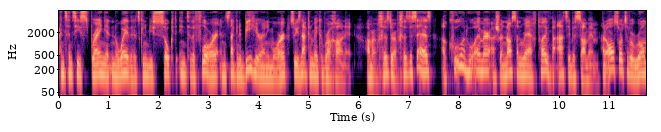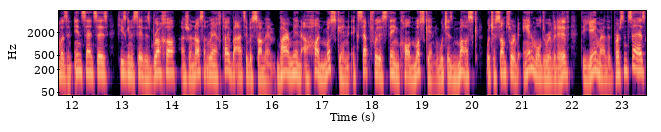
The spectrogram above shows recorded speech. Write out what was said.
and since he's spraying it in a way that it's going to be soaked into the floor and it's not going to be here anymore, so he's not going to make a bracha on it. Amar Chisda, Rav Chisda says, Al kulan hu omer asher nasan reach toiv ba'atze besamim. On all sorts of aromas and incenses, he's going to say this bracha, asher nasan reach toiv ba'atze besamim. Bar min ahon muskin, except for this thing called muskin, which is musk, which is some sort of animal derivative, the yemer that the person says,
